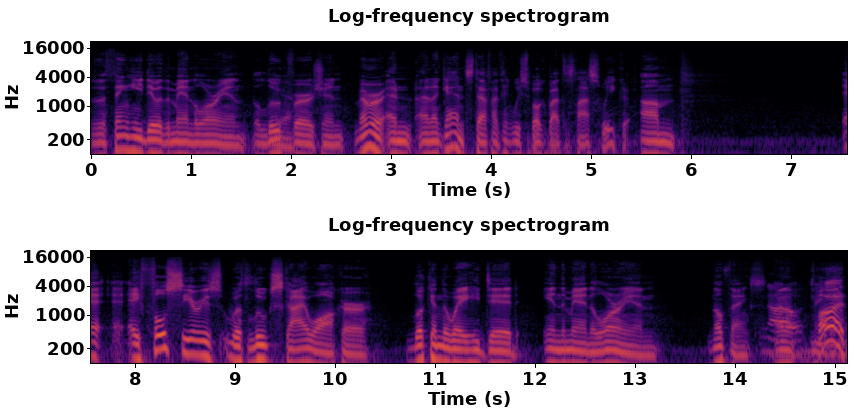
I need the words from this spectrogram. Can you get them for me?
the thing he did with the Mandalorian, the Luke Yeah. version. Remember, and and again, Steph, I think we spoke about this last week. Um, a, a full series with Luke Skywalker looking the way he did in the Mandalorian. No thanks. I No, don't. But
